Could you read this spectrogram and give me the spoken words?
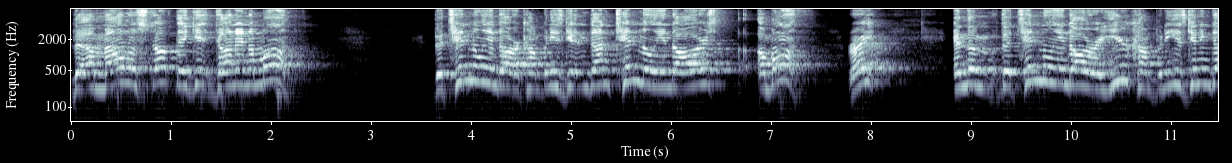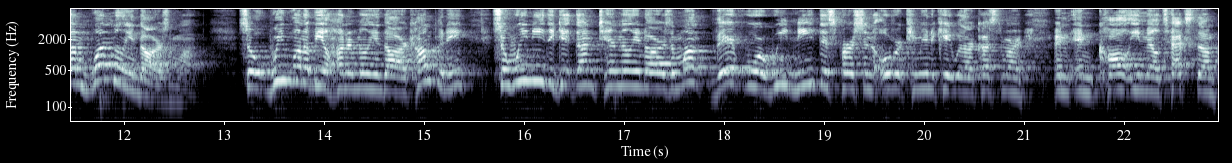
The amount of stuff they get done in a month. The $10 million company is getting done $10 million a month, right? And the, the $10 million a year company is getting done $1 million a month. So we want to be a $100 million company. So we need to get done $10 million a month. Therefore, we need this person to over communicate with our customer and, and call, email, text them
